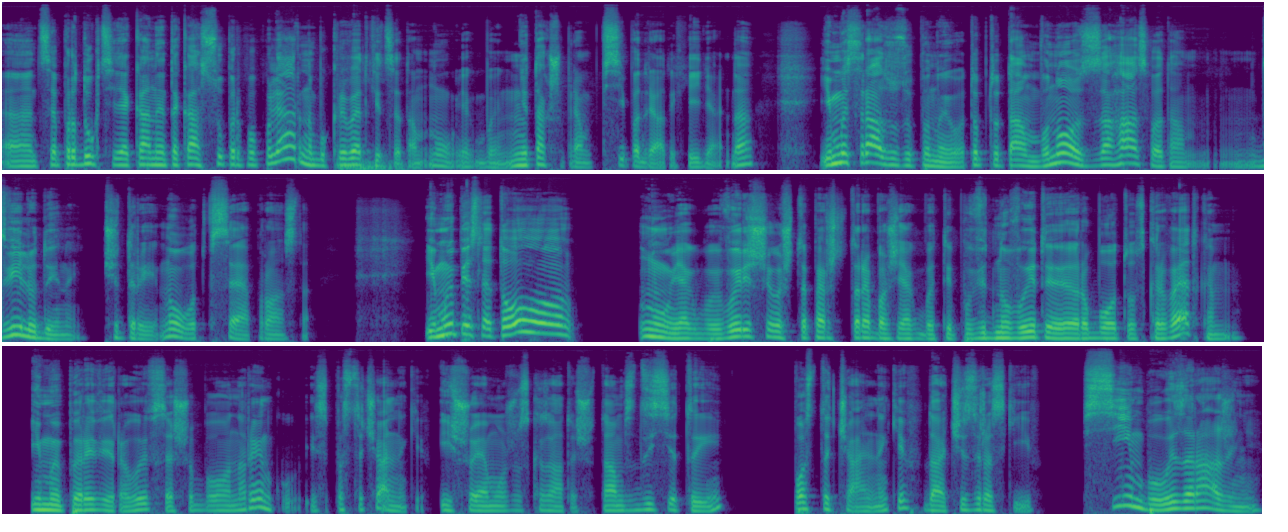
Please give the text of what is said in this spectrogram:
е, це продукція, яка не така суперпопулярна, бо креветки це там, ну, якби не так, що прям всі подряд їх їдять. Да? І ми сразу зупинили. Тобто там воно загасло там дві людини чи три. Ну, от все просто. І ми після того, ну, якби, вирішили, що тепер ж треба ж якби, типу, відновити роботу з креветками. І ми перевірили все, що було на ринку, із постачальників. І що я можу сказати, що там з 10 постачальників, да, чи зразків, 7 були заражені.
